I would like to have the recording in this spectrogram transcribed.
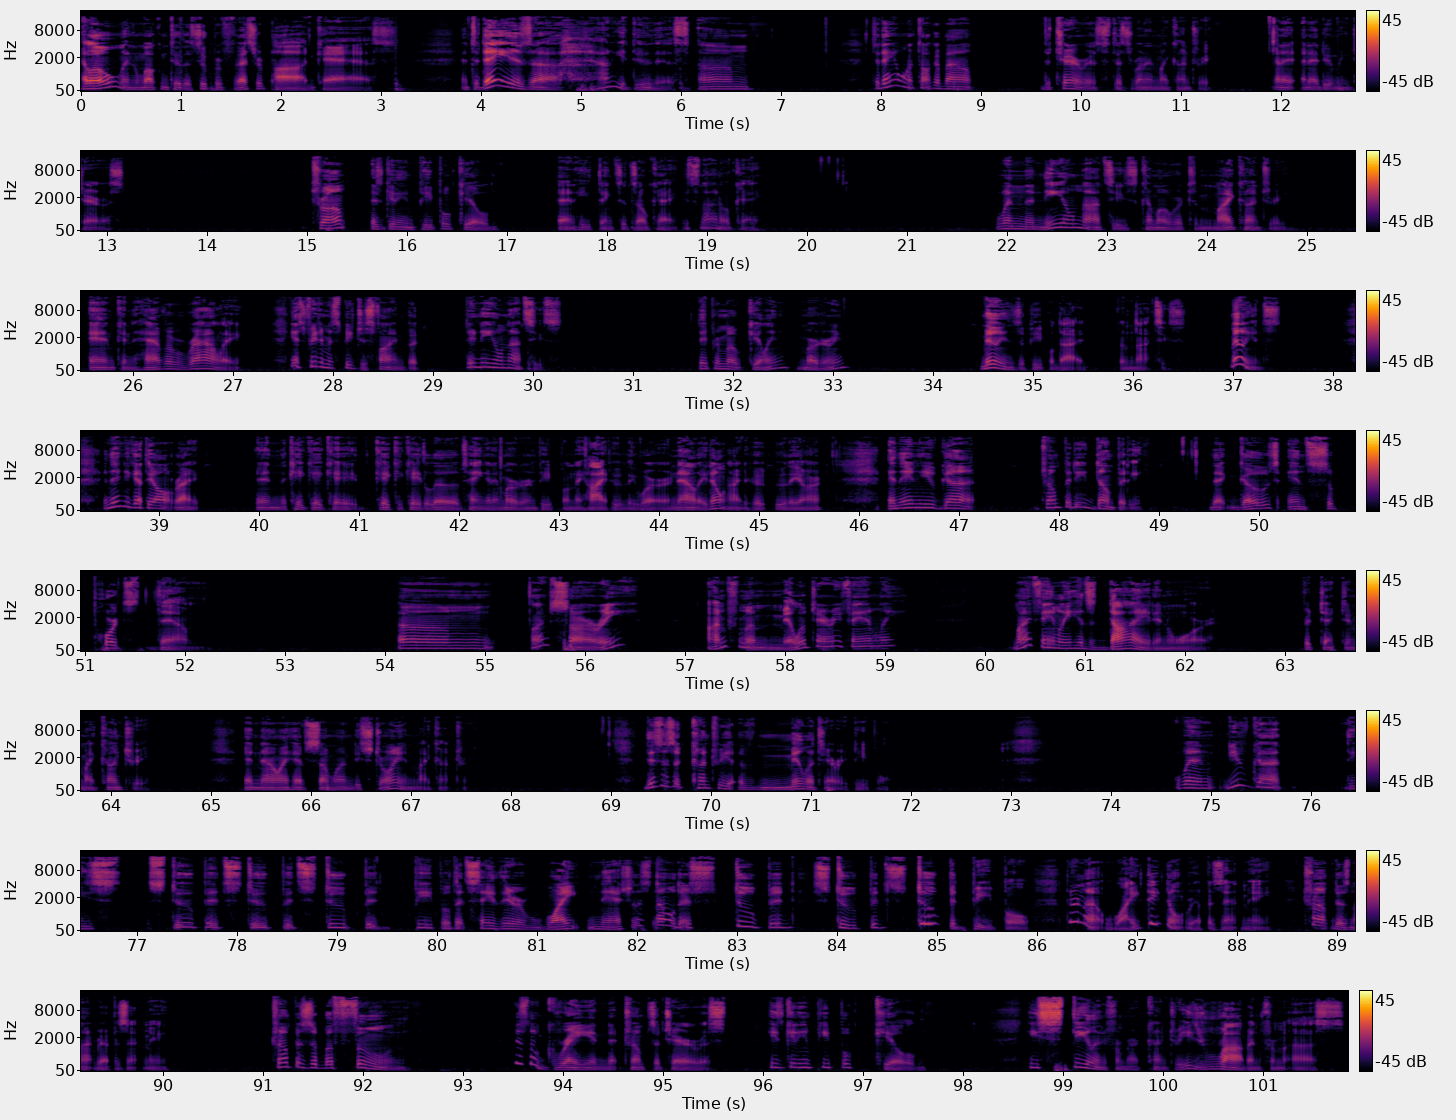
Hello and welcome to the Super Professor Podcast. And today is uh how do you do this? Um today I want to talk about the terrorists that's running my country. And I, and I do mean terrorists. Trump is getting people killed and he thinks it's okay. It's not okay. When the neo Nazis come over to my country and can have a rally, yes, freedom of speech is fine, but they're neo Nazis. They promote killing, murdering. Millions of people died from Nazis. Millions. And then you got the alt right and the KKK. The KKK loves hanging and murdering people, and they hide who they were. And now they don't hide who, who they are. And then you got Trumpety Dumpety that goes and supports them. Um, I'm sorry. I'm from a military family. My family has died in war, protecting my country. And now I have someone destroying my country. This is a country of military people. When you've got these stupid, stupid, stupid people that say they're white nationalists, no, they're stupid, stupid, stupid people. They're not white. They don't represent me. Trump does not represent me. Trump is a buffoon. There's no gray in that Trump's a terrorist. He's getting people killed. He's stealing from our country. He's robbing from us.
